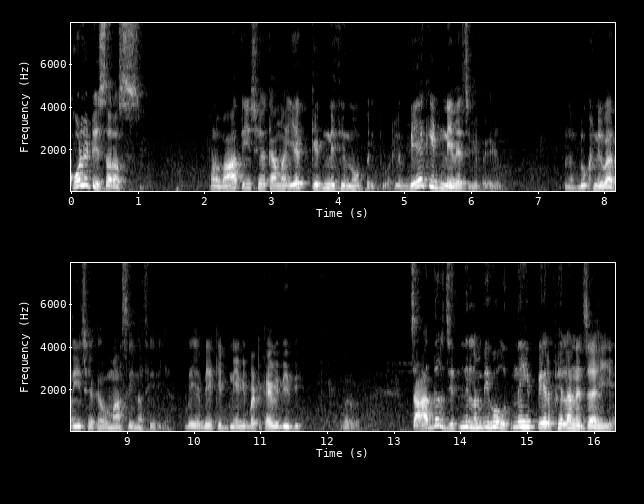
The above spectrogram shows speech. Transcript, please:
ક્વોલિટી સરસ. પણ વાત એ છે કે આમાં એક કિડનીથી ન પૈતું, એટલે બે કિડની વેચવી પડ્યું. અને દુઃખની વાત એ છે કે હવે માસી નથી રહ્યા. બે બે કિડની એની બટકાવી દીધી. બરાબર? ચાદર જીતની લંબી હો ઉતને પેર ફેલાને ચાહીએ.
